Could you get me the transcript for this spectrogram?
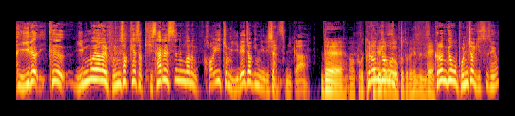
아, 이런 그 입 모양을 분석해서 기사를 쓰는 거는 거의 좀 이례적인 일이지 않습니까? 네, 어, 그것도 그런 대대적으로 경우, 보도를 했는데 그런 경우 본 적 있으세요?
